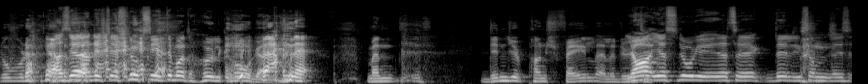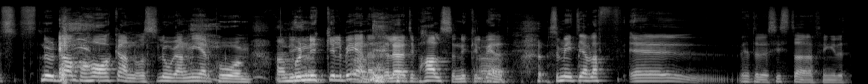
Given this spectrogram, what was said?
då borde han... Alltså Anders, jag slogs inte mot Hulk Hogan. Nej. Men... Didn't your punch fail? Eller du Ja, jag slog ju- alltså, det liksom snudde han på hakan och slog han mer på, på liksom- nyckelbenet, eller typ halsen, nyckelbenet. Så mitt jävla, eh, vad heter det, sista fingret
